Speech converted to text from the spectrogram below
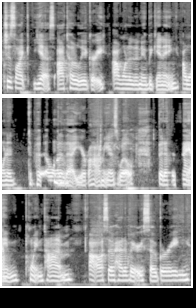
Which is like, yes, I totally agree. I wanted a new beginning. I wanted to put a lot of mm-hmm. that year behind me as well. But at the same point in time, I also had a very sobering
